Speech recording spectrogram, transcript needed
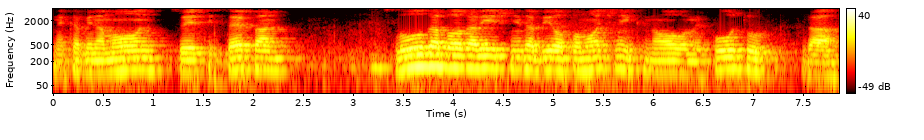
neka bi nam on, sveti Stefan, sluga Boga Višnjega, bio pomoćnik na ovome putu, da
